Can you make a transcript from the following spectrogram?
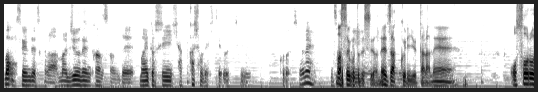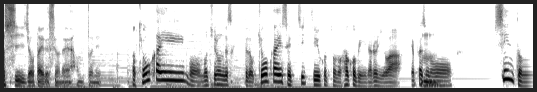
まあ、1000ですから、まあ、10年換算で毎年100箇所できてるっていうことですよね。まあそういうことですよね、ざっくり言ったらね。恐ろしい状態ですよね、本当に。まあ、教会ももちろんですけど、教会設置っていうことの運びになるには、やっぱりその、信徒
